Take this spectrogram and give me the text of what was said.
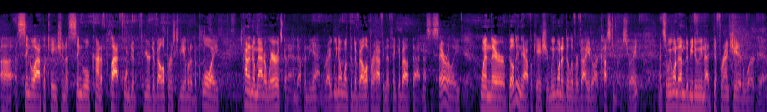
uh, a single application, a single kind of platform to, for your developers to be able to deploy, kind of no matter where it's going to end up in the end, right? We don't want the developer having to think about that necessarily yeah. when they're building the application. We want to deliver value to our customers, right? And so we want them to be doing that differentiated work. Yeah.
